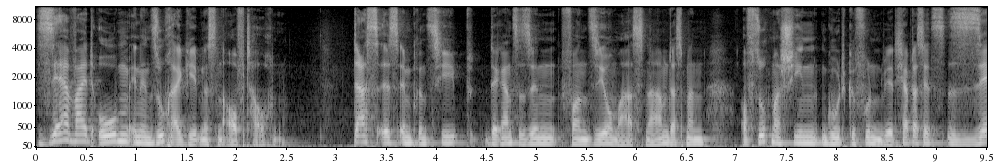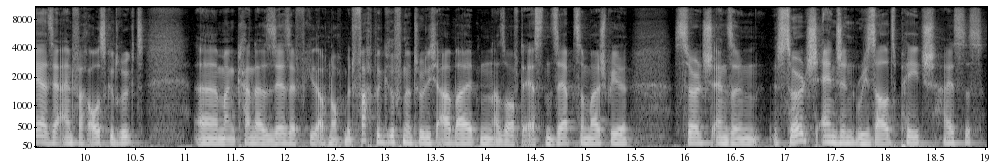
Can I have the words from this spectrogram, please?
sehr weit oben in den Suchergebnissen auftauchen. Das ist im Prinzip der ganze Sinn von SEO-Maßnahmen, dass man auf Suchmaschinen gut gefunden wird. Ich habe das jetzt sehr, sehr einfach ausgedrückt. Äh, man kann da sehr, sehr viel auch noch mit Fachbegriffen natürlich arbeiten. Also auf der ersten SERP zum Beispiel Search Engine, Search Engine Result Page heißt es.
